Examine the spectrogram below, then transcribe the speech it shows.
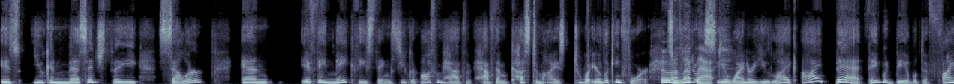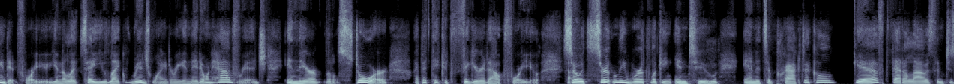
is you can message the seller and if they make these things, you can often have have them customized to what you're looking for. Ooh, so if you don't that. see a winery you like, I bet they would be able to find it for you. You know, let's say you like Ridge Winery and they don't have Ridge in their little store. I bet they could figure it out for you. So it's certainly worth looking into and it's a practical gift that allows them to,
